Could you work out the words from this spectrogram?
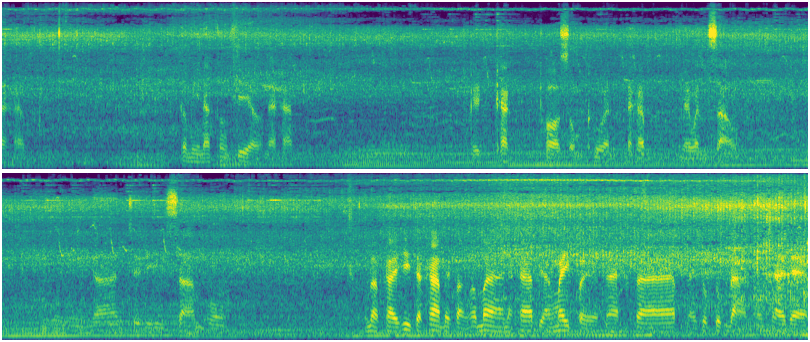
นะครับ ก็มีนักท่องเที่ยวนะครับคึกคักพอสมควรนะครับ ในวันเสาร์งานเจดีย์สามองค์สำหรับใครที่จะข้ามไปฝั่งพม่านะครับ ยังไม่เปิดนะครับในทุกๆด่านของชายแดน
